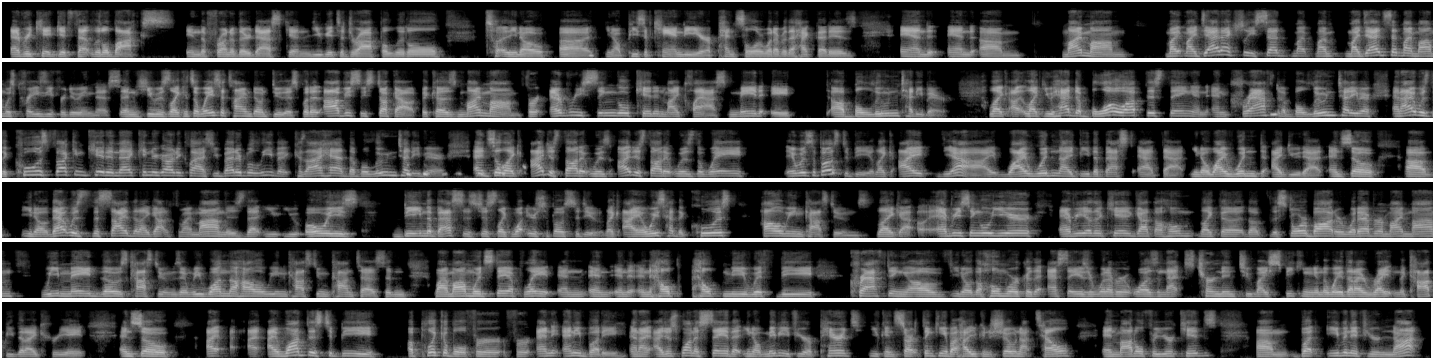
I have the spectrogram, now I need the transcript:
every kid gets that little box in the front of their desk and you get to drop a little t- you know uh you know piece of candy or a pencil or whatever the heck that is. And and um my mom my my dad actually said my, my my dad said my mom was crazy for doing this. And he was like it's a waste of time. Don't do this. But it obviously stuck out because my mom for every single kid in my class made a, a balloon teddy bear like like you had to blow up this thing and and craft a balloon teddy bear. And i was the coolest fucking kid in that kindergarten class. You better believe it because i had the balloon teddy bear. And so like i just thought it was i just thought it was the way it was supposed to be. Like i yeah i why wouldn't i be the best at that? You know why wouldn't i do that? And so um you know that was the side that i got from my mom is that you you always being the best is just like what you're supposed to do. Like i always had the coolest Halloween costumes. Like uh, every single year, every other kid got the home, like the, the the store bought or whatever. My mom, we made those costumes and we won the Halloween costume contest. And my mom would stay up late and and and and help help me with the crafting of you know the homework or the essays or whatever it was and that's turned into my speaking and the way that i write and the copy that i create and so i i, I want this to be applicable for for any anybody. And I, I just want to say that you know maybe if you're a parent you can start thinking about how you can show not tell and model for your kids. Um, but even if you're not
